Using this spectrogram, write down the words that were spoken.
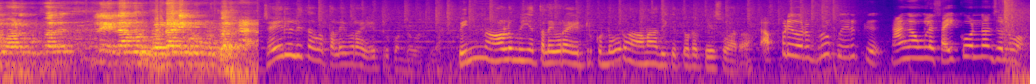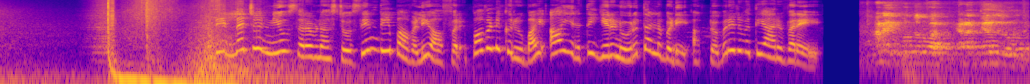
ஆடு மாடு கொடுப்பாரு. இல்ல எல்லாரும் ஒரு பொண்டாடி கூட கொடுப்பாரு. ஜெயலலிதாவை தலைவராக ஏற்றுக்கொண்டவர்ல பெண் ஆளுமையை தலைவராக ஏற்றுக்கொண்டவர் ஆணாதிக்கத்தோட பேசுவாரா? அப்படி ஒரு குரூப் இருக்கு. நாங்க அவங்கள சைக்கோன்னு தான் சொல்லுவோம். தி லெஜண்ட் நியூ சரவணா ஸ்டோர்ஸின் தீபாவளி ஆஃபர் பவனுக்கு ரூபாய் ஆயிரத்தி இருநூறு தள்ளுபடி. அக்டோபர் இருபத்தி ஆறு வரை. ஆனா இப்போ தருவார். ஏன்னா தேர்தல் வந்து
